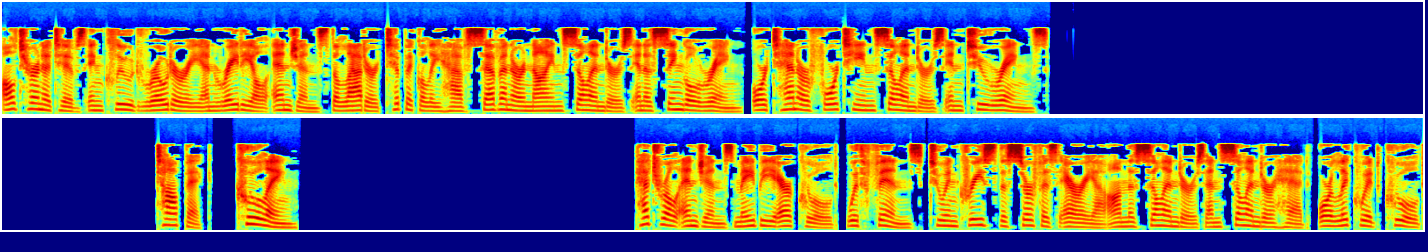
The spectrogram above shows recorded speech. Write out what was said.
Alternatives include rotary and radial engines the latter typically have 7 or 9 cylinders in a single ring, or 10 or 14 cylinders in two rings. Cooling Petrol engines may be air-cooled, with fins to increase the surface area on the cylinders and cylinder head, or liquid-cooled,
